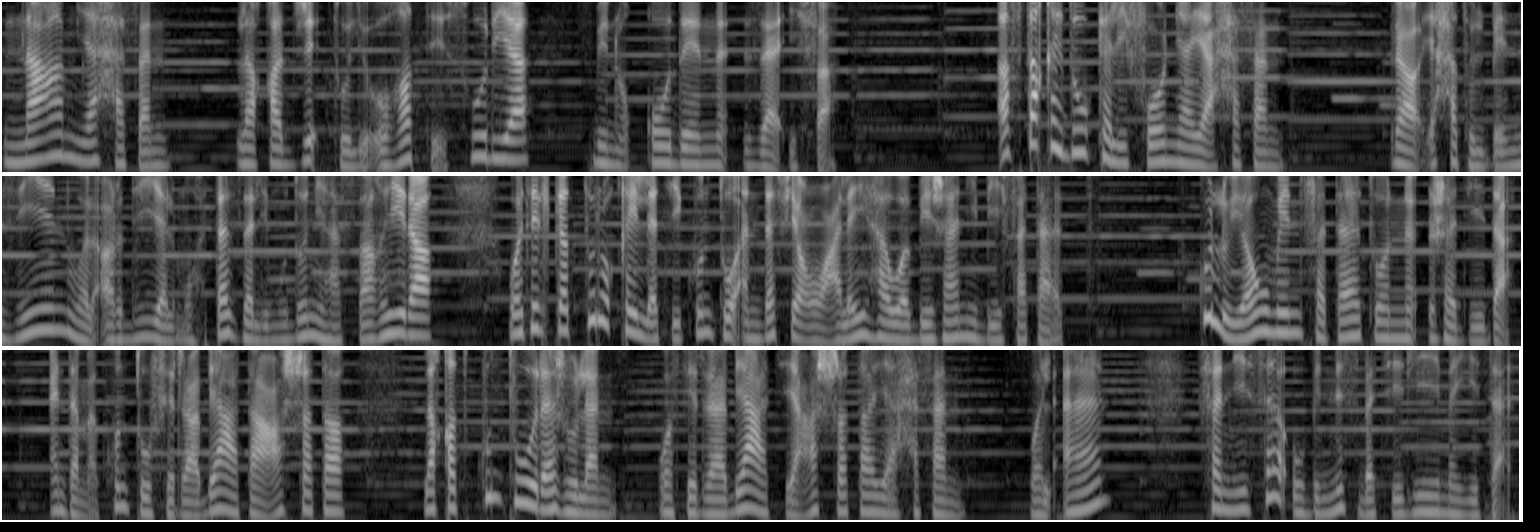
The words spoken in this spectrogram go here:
نعم يا حسن لقد جئت لأغطي سوريا بنقود زائفة. أفتقد كاليفورنيا يا حسن. رائحة البنزين والأرضية المهتزة لمدنها الصغيرة وتلك الطرق التي كنت أندفع عليها وبجانبي فتاة. كل يوم فتاة جديدة. عندما كنت في الرابعة عشرة لقد كنت رجلا وفي الرابعة عشرة يا حسن. والآن فالنساء بالنسبة لي ميتات.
